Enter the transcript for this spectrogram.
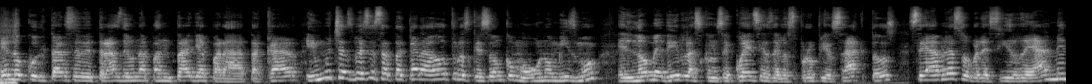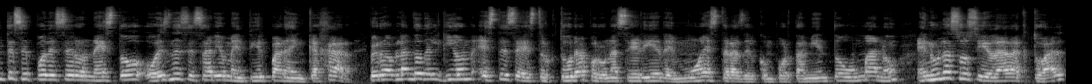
el ocultarse detrás de una pantalla para atacar y muchas veces atacar a otros que son como uno mismo, el no medir las consecuencias de los propios actos, se habla sobre si realmente se puede ser honesto o es necesario mentir para encajar. Pero hablando del guion, este se estructura por una serie de muestras del comportamiento humano en una sociedad actual.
